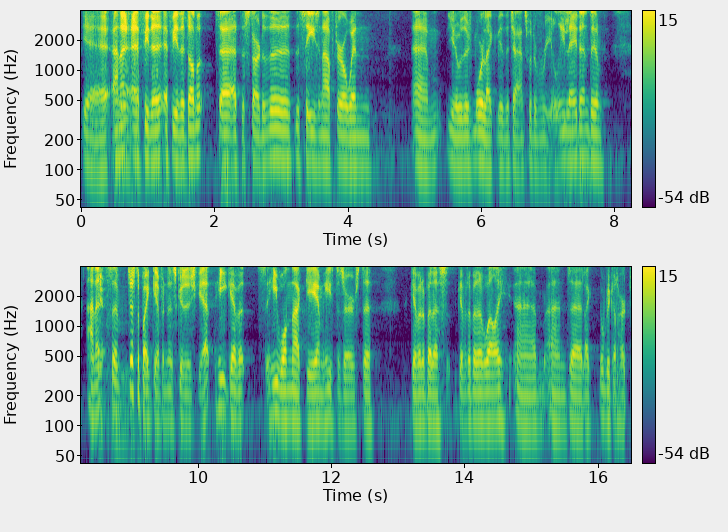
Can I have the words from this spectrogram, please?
Yeah, so, and if he'd if he'd have done it uh, at the start of the, the season after a win, um, you know, there's more likely the Giants would have really laid into him. And it's uh, just about giving as good as you get. He give it. He won that game. He deserves to give it a bit of give it a bit of welly. Um, and uh, like nobody got hurt.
